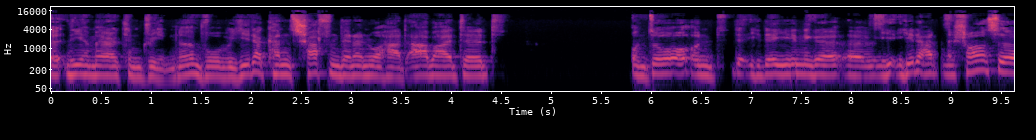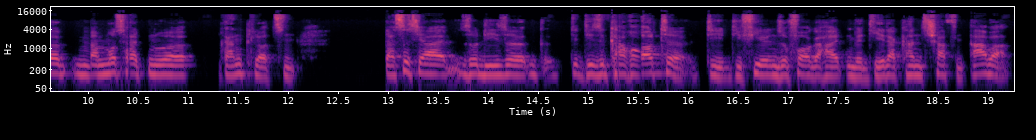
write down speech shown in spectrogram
The American Dream, ne? wo jeder kann es schaffen, wenn er nur hart arbeitet. und so und derjenige, äh, jeder hat eine Chance, man muss halt nur ranklotzen. Das ist ja so diese, diese Karotte, die, die vielen so vorgehalten wird. Jeder kann es schaffen. Aber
